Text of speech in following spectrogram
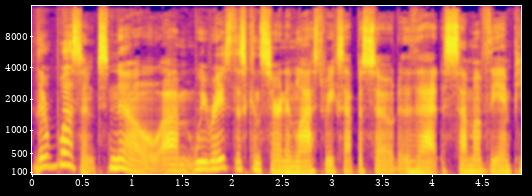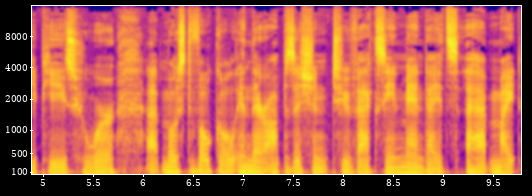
There wasn't, no. Um, we raised this concern in last week's episode that some of the MPPs who were uh, most vocal in their opposition to vaccine mandates uh, might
